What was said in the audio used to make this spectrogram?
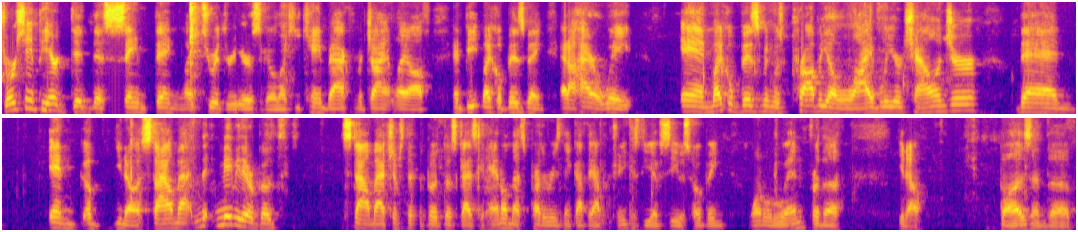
George St. Pierre did this same thing like two or three years ago. Like he came back from a giant layoff and beat Michael Bisping at a higher weight. And Michael Bisping was probably a livelier challenger than in a, uh, you know a style match. Maybe they were both style matchups that both those guys could handle. And that's part of the reason they got the opportunity because the UFC was hoping one would win for the, you know, buzz and the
